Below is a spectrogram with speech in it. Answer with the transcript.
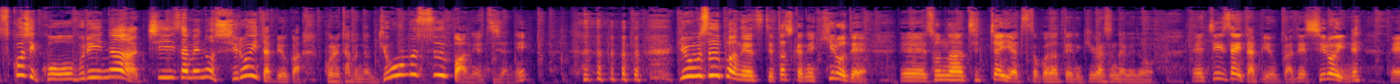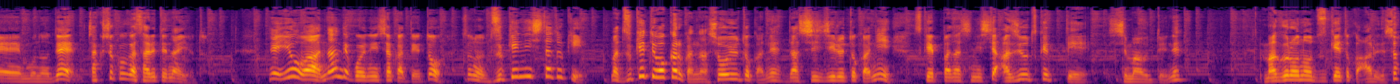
少し小ぶりな小さめの白いタピオカ。これ多分な、業務スーパーのやつじゃね？業務スーパーのやつって確かね、キロで、えー、そんなちっちゃいやつとかだったような気がするんだけど、えー、小さいタピオカで白いね、えー、もので着色がされてないよと。で、要は、なんでこれにしたかっていうと、その漬けにした時、まあ、漬けってわかるかな？醤油とかね、だし汁とかに漬けっぱなしにして味をつけてしまうっていうね。マグロの漬けとかあるでしょ？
